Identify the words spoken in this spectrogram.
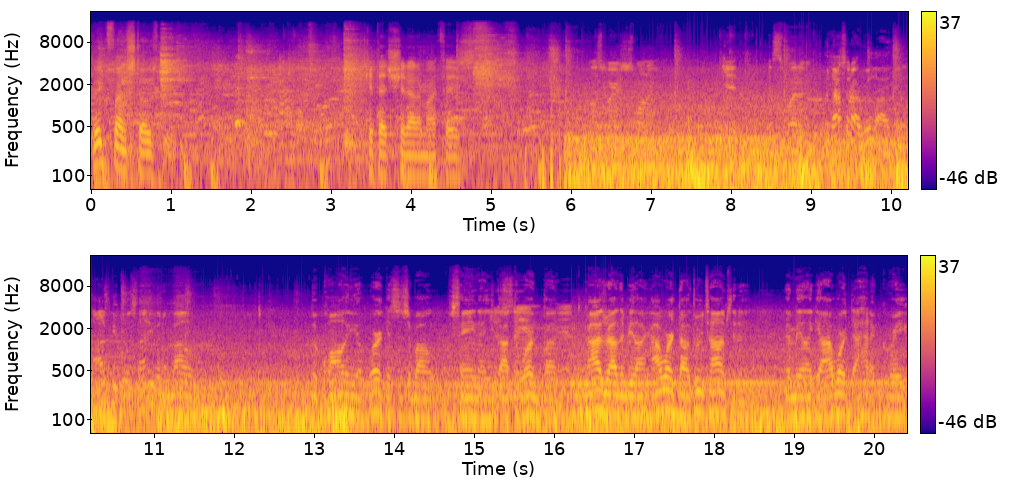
Big French toast. Get that shit out of my face. Most players just wanna get a sweat. But that's what I realized. A lot of people, it's not even about the quality of work. It's just about saying that you Just got the work done. yeah. Guys rather be like, I worked out three times today, than be like, yeah, I worked. I had a great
